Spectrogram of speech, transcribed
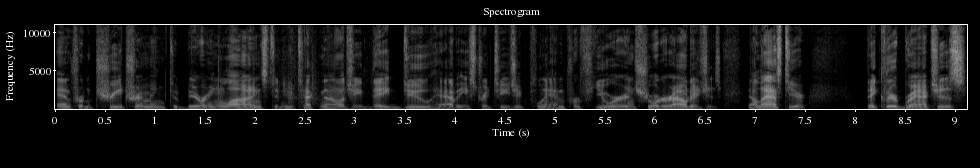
And from tree trimming to burying lines to new technology, they do have a strategic plan for fewer and shorter outages. Now, last year, they cleared branches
